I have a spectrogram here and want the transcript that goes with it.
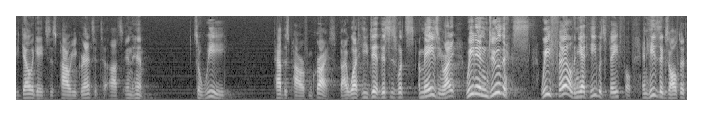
He delegates this power, he grants it to us in him. So, we have this power from Christ by what he did. This is what's amazing, right? We didn't do this. We failed, and yet he was faithful, and he's exalted.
